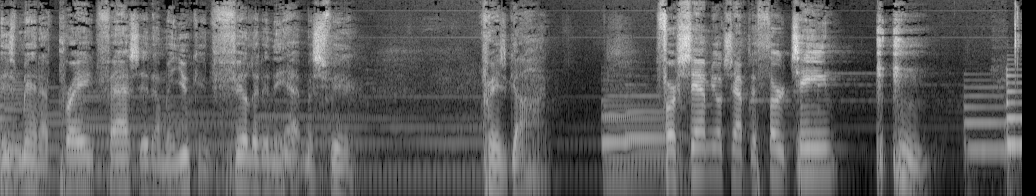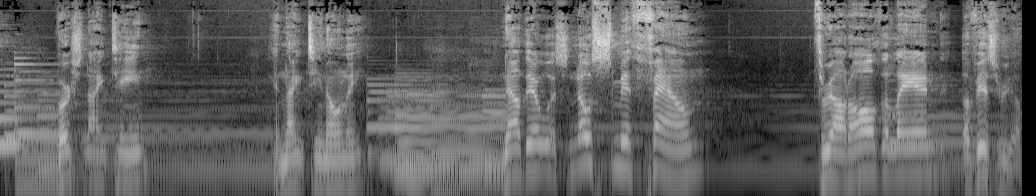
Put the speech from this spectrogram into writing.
These men have prayed, fasted. I mean, you can feel it in the atmosphere. Praise God. First Samuel chapter 13, verse 19, and 19 only. Now there was no smith found throughout all the land of Israel.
